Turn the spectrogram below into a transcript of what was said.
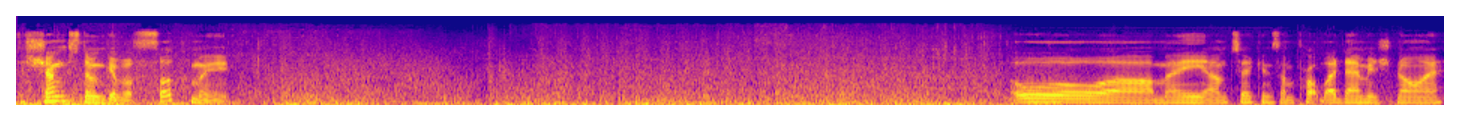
The Shanks don't give a fuck, mate. Oh, ah, mate, I'm taking some proper damage now.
